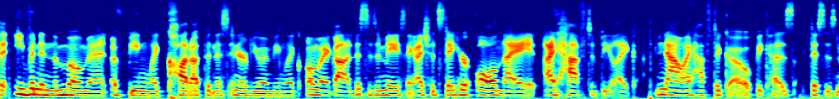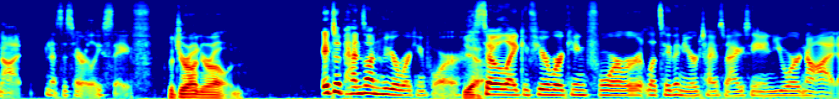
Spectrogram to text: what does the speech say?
that even in the moment of being like caught up in this interview and being like, oh my God, this is amazing. I should stay here all night. I have to be like, now I have to go because this is not necessarily safe. But you're on your own. It depends on who you're working for. Yeah. So, like, if you're working for, let's say, the New York Times Magazine, you're not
